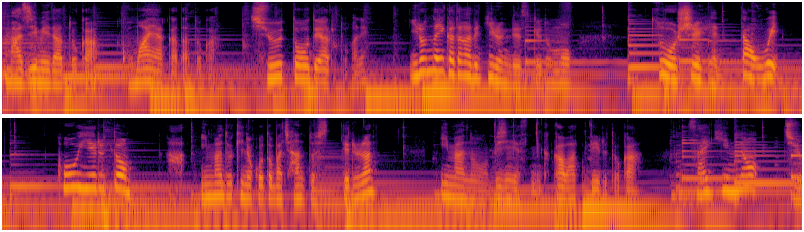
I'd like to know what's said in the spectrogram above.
真面目だとか細やかだとか周到であるとかね。いろんな言い方ができるんですけども做事很到位。こう言えるとあ今時の言葉ちゃんと知ってるな。今のビジネスに関わっているとか最近の中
